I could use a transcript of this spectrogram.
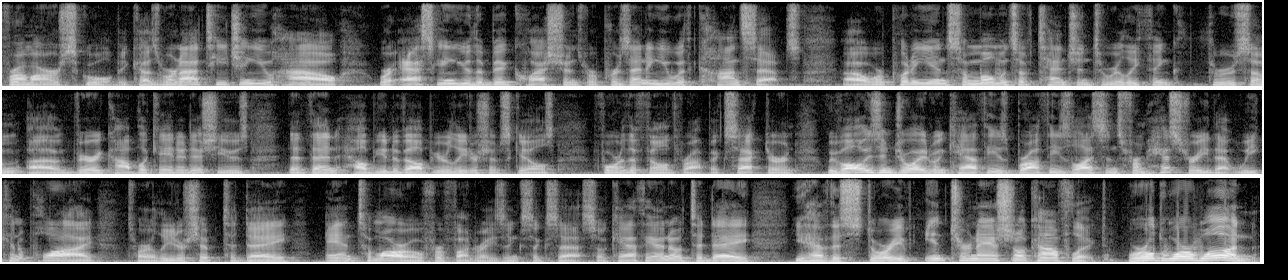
from our school because we're not teaching you how, we're asking you the big questions. We're presenting you with concepts. Uh, we're putting in some moments of tension to really think through some uh, very complicated issues that then help you develop your leadership skills for the philanthropic sector. And we've always enjoyed when Kathy has brought these lessons from history that we can apply to our leadership today and tomorrow for fundraising success. So, Kathy, I know today you have this story of international conflict, World War I,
